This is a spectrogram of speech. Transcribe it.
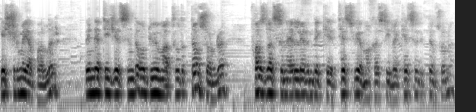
geçirme yaparlar. Ve neticesinde o düğüme atıldıktan sonra fazlasını ellerindeki tesviye makasıyla kesildikten sonra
